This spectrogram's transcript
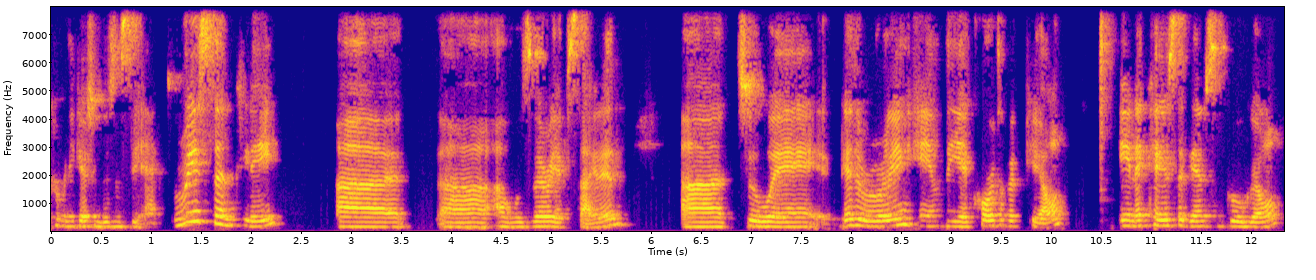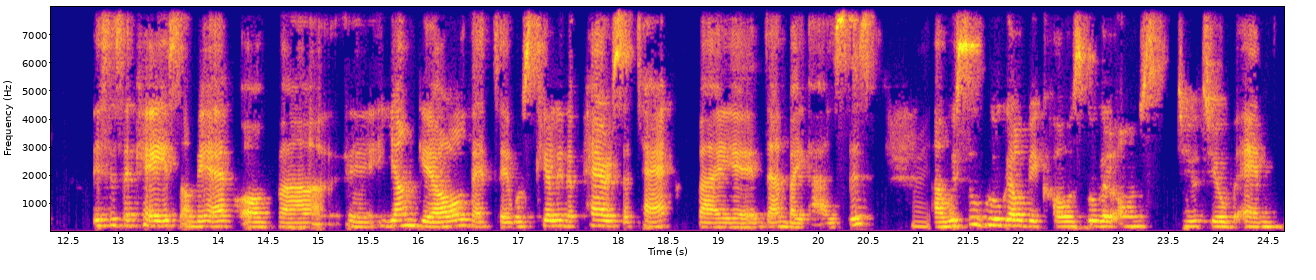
Communication Decency Act. Recently, uh, I was very excited to get a ruling in the Court of Appeal in a case against Google. This is a case on behalf of a young girl that was killed in a Paris attack by done by ISIS. Right. Uh, we sue Google because Google owns YouTube, and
